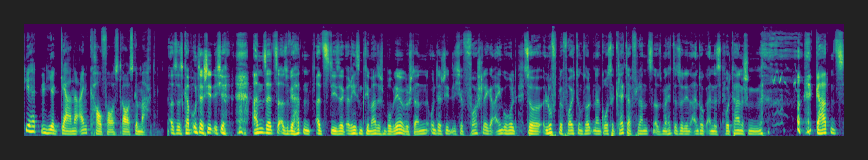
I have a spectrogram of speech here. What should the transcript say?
die hätten hier gerne ein Kaufhaus draus gemacht. Also es gab unterschiedliche Ansätze. Also wir hatten, als diese riesen klimatischen Probleme bestanden, unterschiedliche Vorschläge eingeholt. Zur Luftbefeuchtung sollten dann große Kletterpflanzen, also man hätte so den Eindruck eines botanischen Gartens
